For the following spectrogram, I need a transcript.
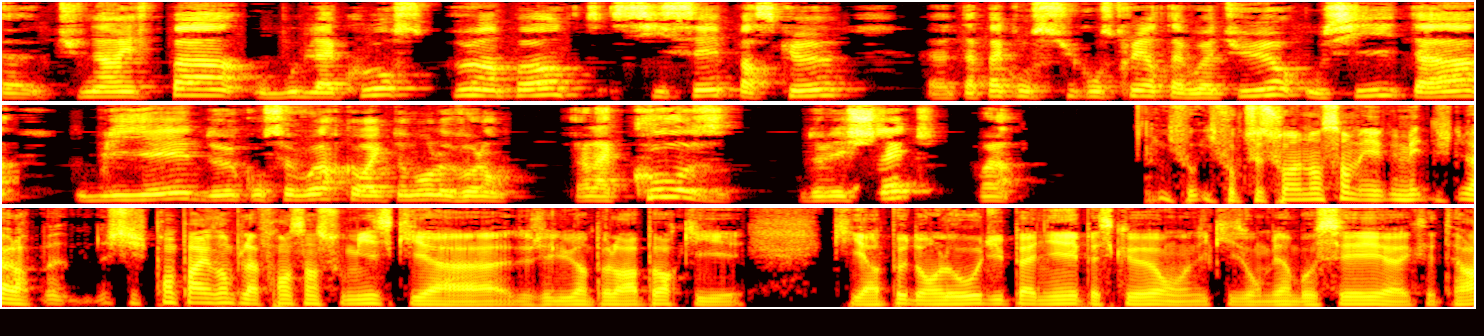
euh, tu n'arrives pas au bout de la course, peu importe si c'est parce que euh, t'as pas su construire ta voiture ou si tu as oublié de concevoir correctement le volant. la cause de l'échec, voilà. Il faut, il faut que ce soit un ensemble. Mais, alors, si je prends par exemple la France insoumise, qui a, j'ai lu un peu le rapport, qui qui est un peu dans le haut du panier parce que on dit qu'ils ont bien bossé, etc.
